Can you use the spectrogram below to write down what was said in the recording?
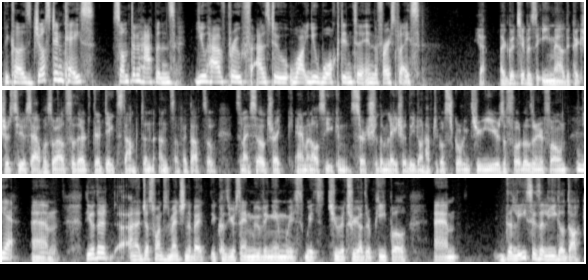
because just in case something happens, you have proof as to what you walked into in the first place. Yeah, a good tip is to email the pictures to yourself as well, so they're they're date stamped and, and stuff like that. So it's a nice little trick, um, and also you can search for them later. That you don't have to go scrolling through years of photos on your phone. Yeah. Um, the other, and I just wanted to mention about because you're saying moving in with with two or three other people. Um, the lease is a legal doc,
